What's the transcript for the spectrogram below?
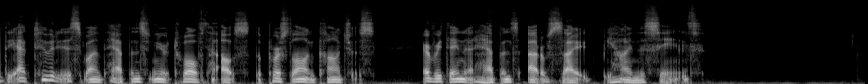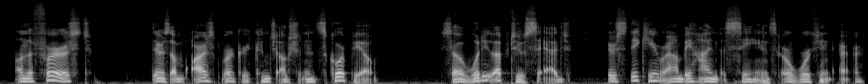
the activity this month happens in your 12th house, the personal unconscious, everything that happens out of sight, behind the scenes. On the 1st, there's a Mars Mercury conjunction in Scorpio. So, what are you up to, Sag? You're sneaking around behind the scenes or working there,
